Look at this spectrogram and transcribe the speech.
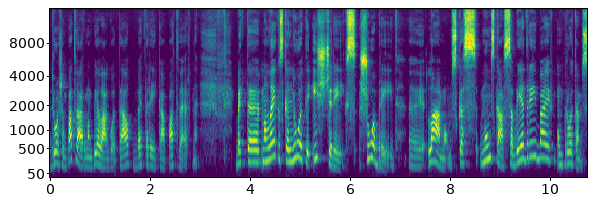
drošam patvērumam pielāgot telpu, bet arī kā patvērtne. Bet eh, man liekas, ka ļoti izšķirīgs šobrīd eh, lēmums, kas mums kā sabiedrībai un, protams,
